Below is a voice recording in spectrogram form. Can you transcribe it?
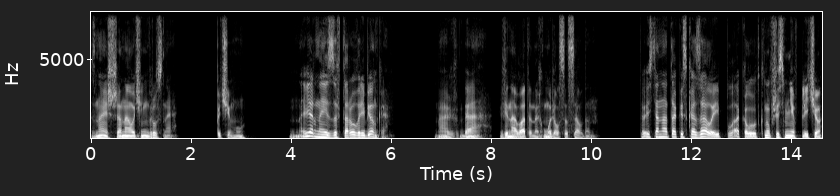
Знаешь, она очень грустная. Почему? Наверное, из-за второго ребенка. Ах, да, виновато нахмурился Селдон. То есть она так и сказала и плакала, уткнувшись мне в плечо.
